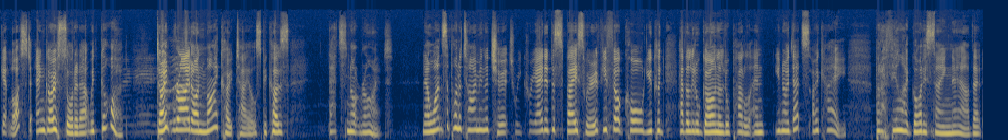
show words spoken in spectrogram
get lost and go sort it out with God. Don't ride on my coattails because that's not right. Now, once upon a time in the church, we created the space where if you felt called, you could have a little go and a little puddle, and you know, that's okay. But I feel like God is saying now that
